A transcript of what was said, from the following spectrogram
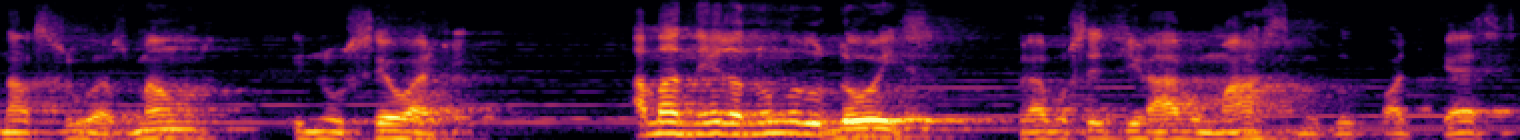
nas suas mãos e no seu agir. A maneira número dois para você tirar o máximo do podcast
